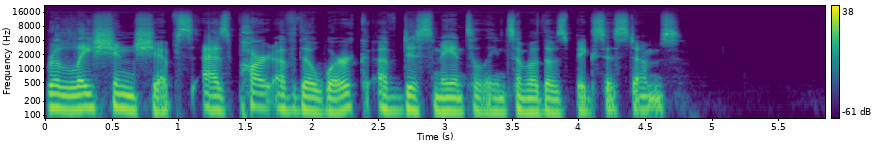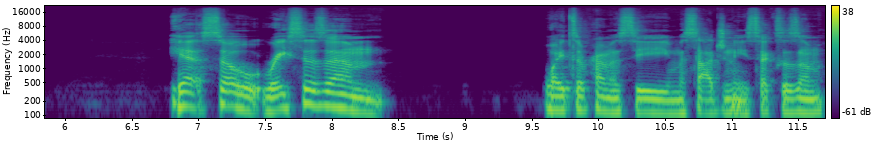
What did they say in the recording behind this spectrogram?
relationships as part of the work of dismantling some of those big systems. Yeah, so racism, white supremacy, misogyny, sexism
